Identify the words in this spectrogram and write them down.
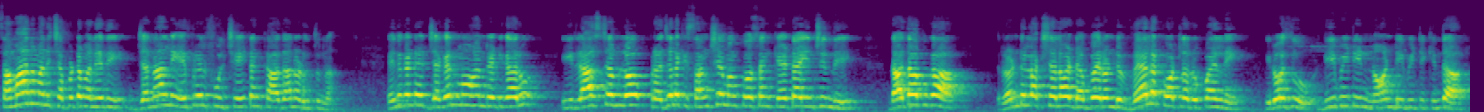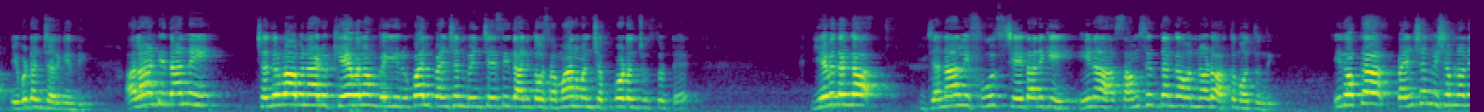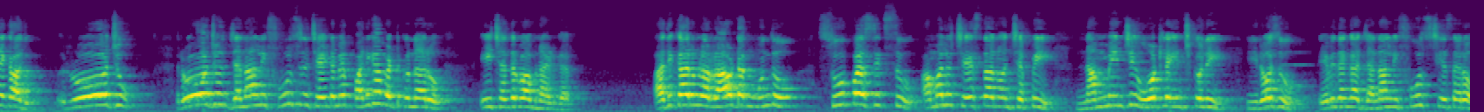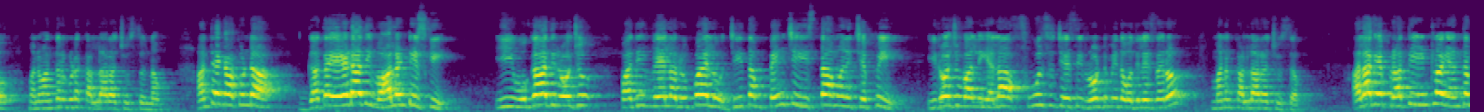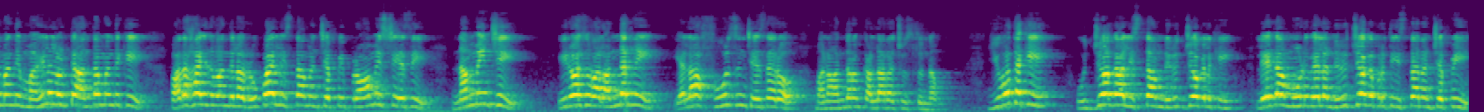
సమానం అని చెప్పటం అనేది జనాల్ని ఏప్రిల్ ఫుల్ చేయటం కాదా అని అడుగుతున్నా. ఎందుకంటే జగన్మోహన్ రెడ్డి గారు ఈ రాష్ట్రంలో ప్రజలకి సంక్షేమం కోసం కేటాయించింది దాదాపుగా రెండు లక్షల డెబ్బై రెండు వేల కోట్ల రూపాయల్ని ఈరోజు డీబీటీ నాన్ డీబీటీ కింద ఇవ్వటం జరిగింది. అలాంటి దాన్ని చంద్రబాబు నాయుడు కేవలం వెయ్యి రూపాయలు పెన్షన్ పెంచేసి దానితో సమానం అని చెప్పుకోవడం చూస్తుంటే ఏ విధంగా జనాల్ని ఫూల్స్ చేయడానికి ఈయన సంసిద్ధంగా ఉన్నాడో అర్థమవుతుంది. ఇది ఒక్క పెన్షన్ విషయంలోనే కాదు. రోజు రోజు జనాల్ని ఫూల్స్ని చేయటమే పనిగా పెట్టుకున్నారు ఈ చంద్రబాబు నాయుడు గారు. అధికారంలో రావటం ముందు సూపర్ సిక్స్ అమలు చేస్తాను అని చెప్పి నమ్మించి ఓట్లు వేయించుకొని ఈరోజు ఏ విధంగా జనాల్ని ఫూల్స్ చేశారో మనం అందరం కూడా కల్లారా చూస్తున్నాం. అంతేకాకుండా గత ఏడాది వాలంటీర్స్కి ఈ ఉగాది రోజు పదివేల రూపాయలు జీతం పెంచి ఇస్తామని చెప్పి ఈరోజు వాళ్ళని ఎలా ఫూల్స్ చేసి రోడ్డు మీద వదిలేశారో మనం కళ్ళారా చూసాం. అలాగే ప్రతి ఇంట్లో ఎంతమంది మహిళలు ఉంటే అంతమందికి పదహైదు వందల రూపాయలు ఇస్తామని చెప్పి ప్రామిస్ చేసి నమ్మించి ఈరోజు వాళ్ళందరినీ ఎలా ఫూల్స్ చేశారో మనం అందరం కళ్ళారా చూస్తున్నాం. యువతకి ఉద్యోగాలు ఇస్తాం నిరుద్యోగులకి లేదా మూడు వేల నిరుద్యోగ భృతి ఇస్తానని చెప్పి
